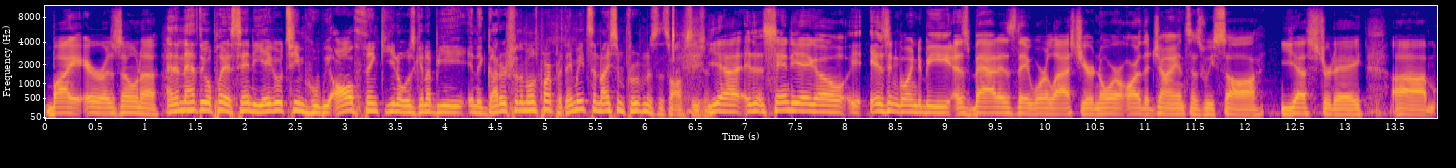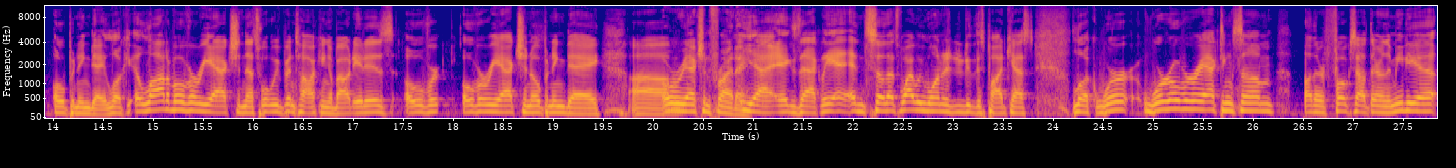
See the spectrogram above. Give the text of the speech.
by Arizona. and then they have to go play a San Diego team who we all think you know is going to be in the gutters for the most part, but they made some nice improvements this offseason. Yeah, San Diego isn't going to be as bad as they were last year, nor are the Giants as we saw yesterday, um, opening day. Look, a lot of overreaction. That's what we've been talking about. It is over overreaction opening day. Um, Overreaction Friday. Yeah, exactly. And so that's why we wanted to do this podcast. Look, we're we're overreacting some. Other folks out there in the media,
